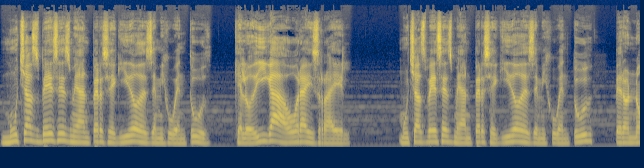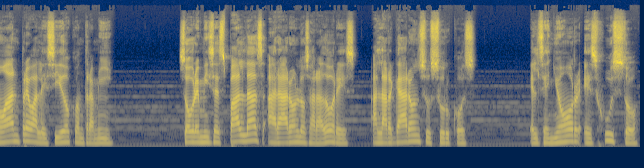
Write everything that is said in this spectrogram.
Muchas veces me han perseguido desde mi juventud, que lo diga ahora Israel. Muchas veces me han perseguido desde mi juventud, pero no han prevalecido contra mí. Sobre mis espaldas araron los aradores, alargaron sus surcos. El Señor es justo,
